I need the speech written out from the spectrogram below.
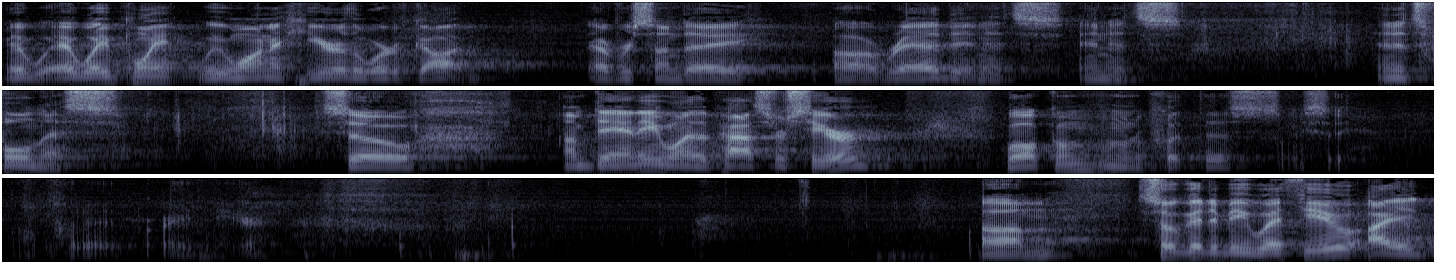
at Waypoint we want to hear the word of God every Sunday uh, read in its in its in its fullness. So I'm Danny, one of the pastors here. Welcome. I'm going to put this, let me see, I'll put it right here. Um, so good to be with you. I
